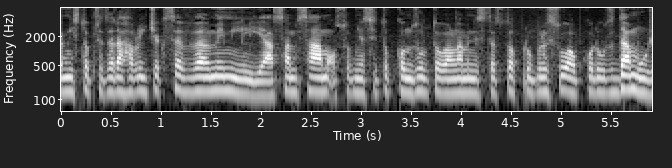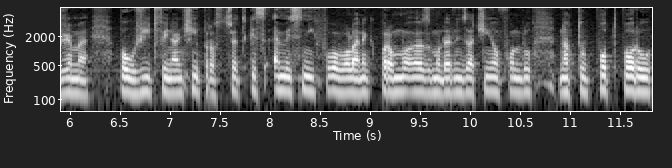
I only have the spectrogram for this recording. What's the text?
místo předseda Havlíček se velmi mílí. Já jsem sám osobně si to konzultoval na ministerstvo průmyslu a obchodu. Zda můžeme použít finanční prostředky z emisních povolenek pro, z modernizačního fondu na tu podporu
